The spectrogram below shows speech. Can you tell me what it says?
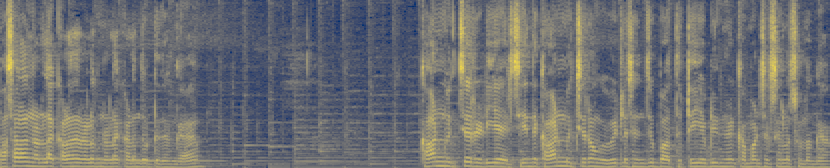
மசாலா நல்லா கலந்த அளவுக்கு நல்லா கலந்து விட்டுக்கோங்க. கார்ன் மிக்சர் ரெடி ஆயிடுச்சு இந்த கார்ன் மிக்சரை உங்கள் வீட்டில் செஞ்சு பார்த்துட்டு எப்படின்னு கமெண்ட் செக்ஷனில் சொல்லுங்கள்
